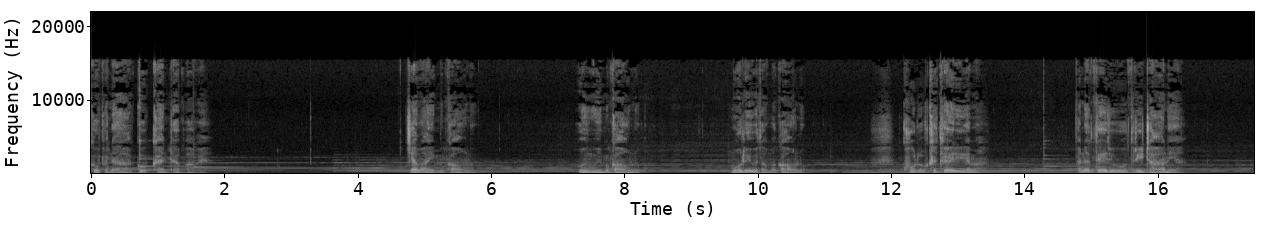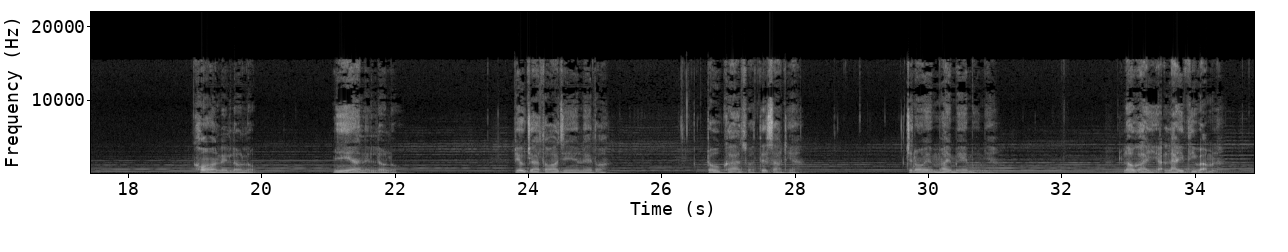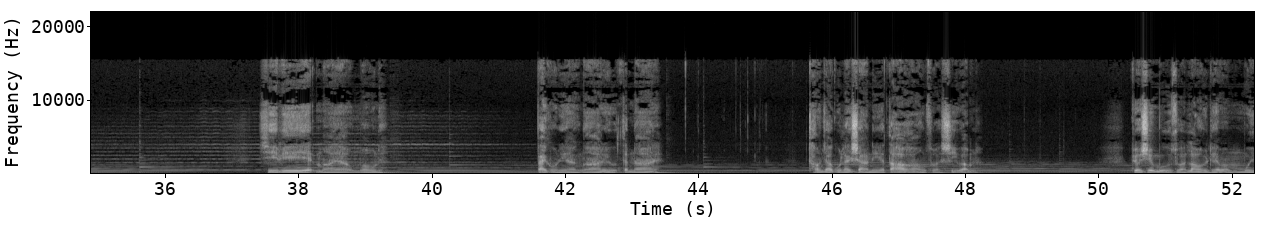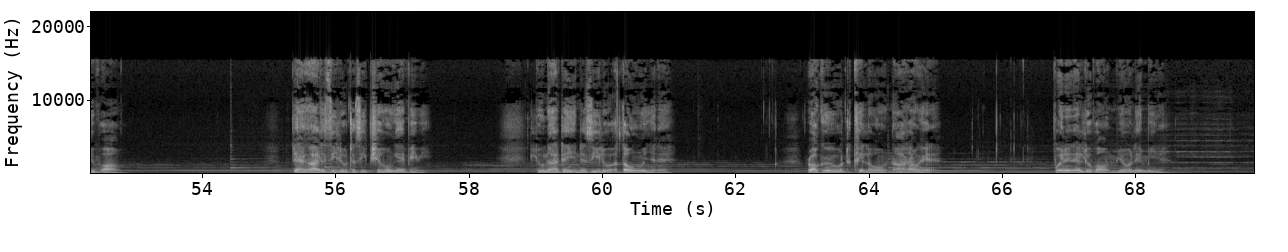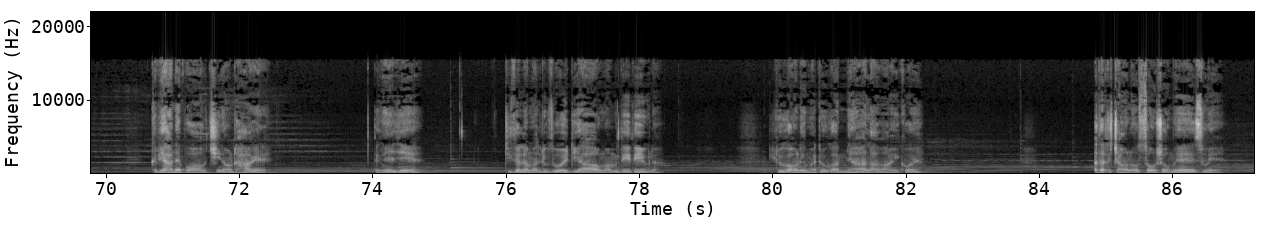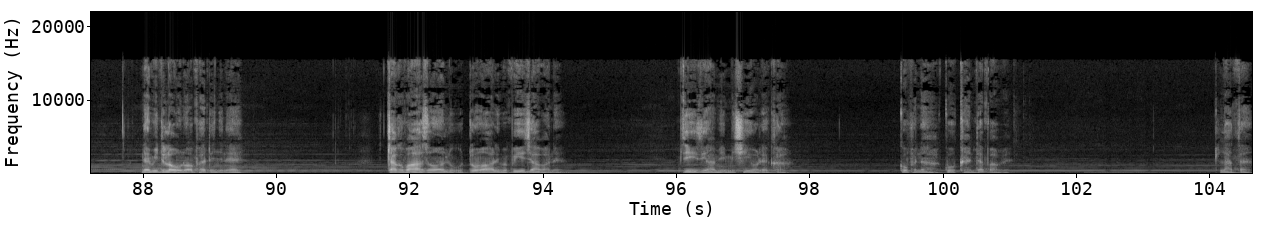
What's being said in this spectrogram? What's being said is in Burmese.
ကိုဖနာကိုခံတတ်ပါပဲကျမ်းမာရင်မကောင်းလို့ဝင်ငွေမကောင်းလို့မိုးလေဝသမကောင်းလို့ခုလိုခက်ခဲတွေထဲမှာဖနသေးကျိုးကိုသတိထားနေရခေါင်းကလည်းလှုပ်လို့မြင်းကလည်းလှုပ်လို့ပြုတ်ကြသွားခြင်းလည်းသွားဒုက္ခဆိုတာသစ္စာတရား ကျွန်တော်ရဲ့မိုက်မဲမှုများလောကကြီးကအလိုက်သိပါမလားရေပြင်ရဲ့မာယာကိုမုန်းတယ်ပိုက်ကုန်တွေကငားတွေကိုတနာတယ်ထောင်ချောက်ကိုလိုက်ရှာနေတဲ့သားကောင်ဆိုတာရှိပါမလားပျော်ရွှင်မှုဆိုတာလောင်ရင်ထဲမှာမွေးဖွားပြန်ကားတစ်စီးလို့တစ်စီးဖြုံးခဲ့ပြီးပြီ လူနာတင်ရင်တစ်စီးလို့အသုံးဝင်နေတယ်ရော့ဂွန်ကိုတစ်ခေတ်လုံးနားထောင်ခဲ့တယ်ပွင့်နေတဲ့လူပေါင်မျောလင်းမိတယ်ကြပြားနဲ့ဘွားကိုချီနှောင်ထားခဲ့တယ်တကယ်ချင်းဒီဇလန်မှာလူဆိုးတွေတရားမှမသေးသေးဘူးလားလူကောင်းတွေမှာဒုက္ခများလာပါပြီကွယ်အသက်တစ်ချောင်းလုံးဆုံးရှုံးမယ်ဆိုရင် နာမည်တစ်လုံးတော့အဖက်တင်နေတယ်ကြာကဘာဆုံးလူတွန်းအားတွေမပေးကြပါနဲ့ပြေးစရာမြင်မရှိတော့တဲ့အခါကိုဖနာကိုခံတတ်ပါပဲလာတန်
